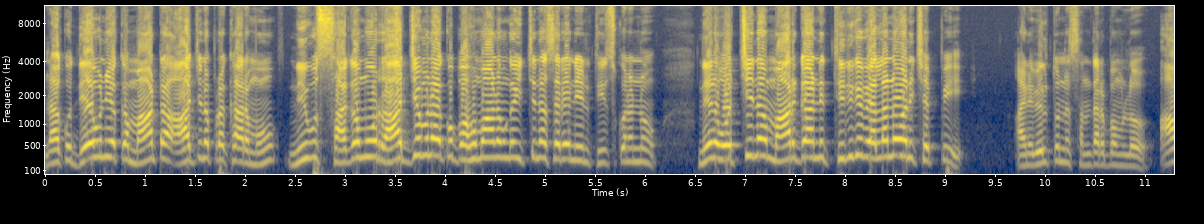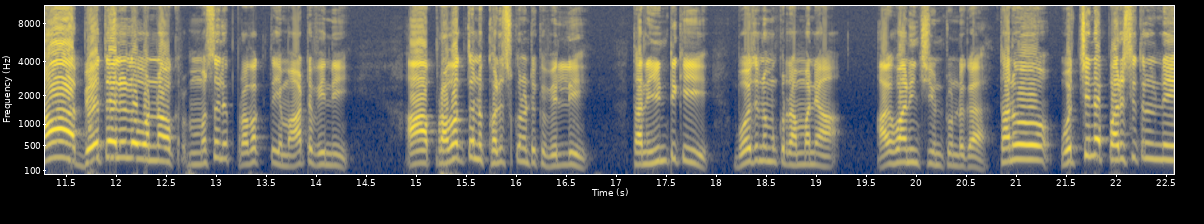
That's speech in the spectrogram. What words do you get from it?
నాకు దేవుని యొక్క మాట ఆజ్ఞ ప్రకారము నీవు సగము రాజ్యము నాకు బహుమానంగా ఇచ్చినా సరే నేను తీసుకునను. నేను వచ్చిన మార్గాన్ని తిరిగి వెళ్ళను అని చెప్పి ఆయన వెళ్తున్న సందర్భంలో ఆ బేతలులో ఉన్న ఒక ముసలి ప్రవక్త ఈ మాట విని ఆ ప్రవక్తను కలుసుకున్నట్టుకు వెళ్ళి తన ఇంటికి భోజనముకు రమ్మని ఆహ్వానించి ఉంటుండగా తను వచ్చిన పరిస్థితుల్ని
